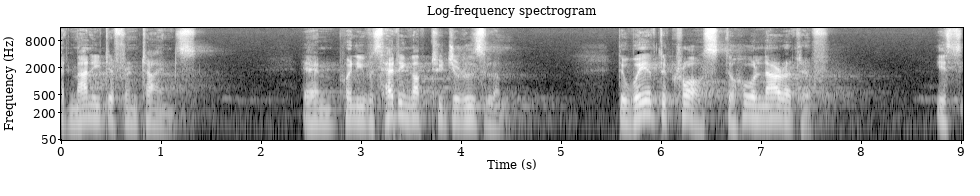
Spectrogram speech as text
at many different times. Um, when he was heading up to Jerusalem, the way of the cross, the whole narrative, is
